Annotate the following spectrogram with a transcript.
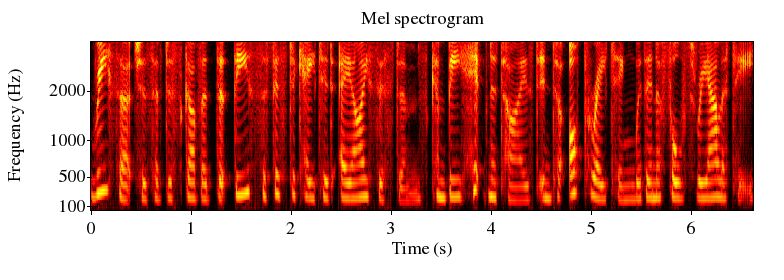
Researchers have discovered that these sophisticated AI systems can be hypnotized into operating within a false reality,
